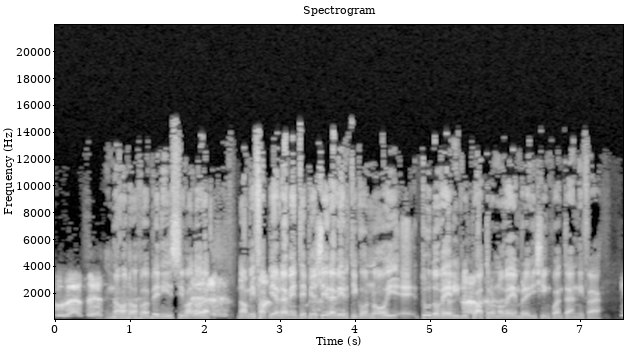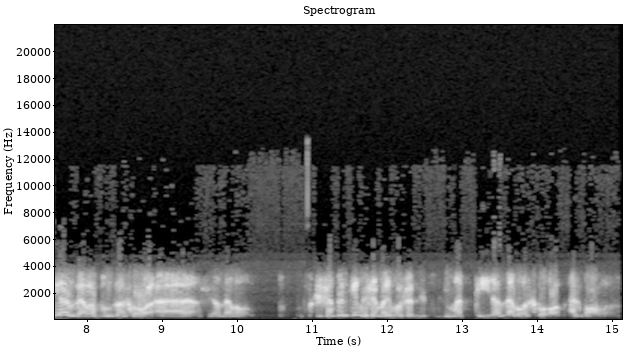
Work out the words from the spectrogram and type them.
scusate. Eh. No, no, va benissimo. Allora, Eh, no, mi fa veramente piacere averti con noi. Eh, tu dov'eri il 4 novembre di 50 anni fa? Io andavo appunto a scuola, andavo, chissà perché mi sembra che fosse di, di mattina, andavo a scuola, a scuola.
